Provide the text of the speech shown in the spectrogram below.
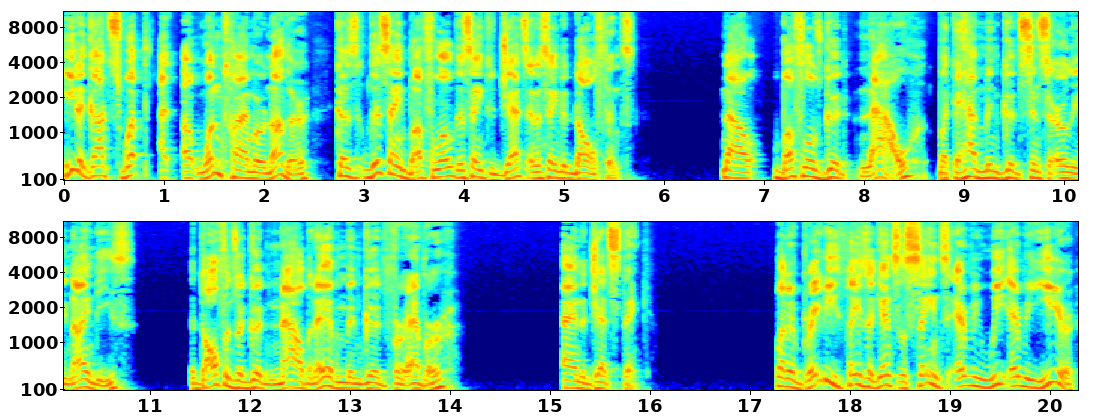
he'd have got swept at, at one time or another because this ain't Buffalo, this ain't the Jets, and this ain't the Dolphins. Now, Buffalo's good now, but they haven't been good since the early 90s. The Dolphins are good now, but they haven't been good forever. And the Jets stink. But if Brady plays against the Saints every week, every year,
